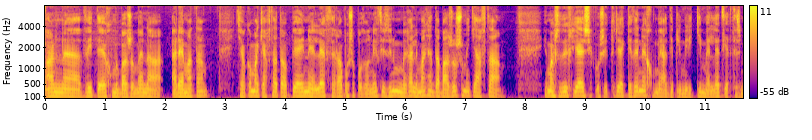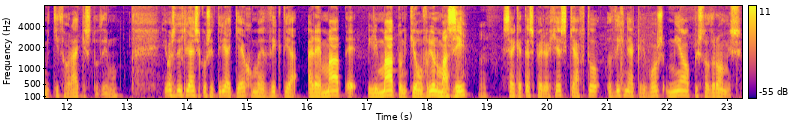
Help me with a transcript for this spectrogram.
Αν ε, δείτε έχουμε μπαζωμένα ρέματα και ακόμα και αυτά τα οποία είναι ελεύθερα όπως ο Ποδονύφτης δίνουμε μεγάλη μάχη να τα μπαζώσουμε και αυτά. Είμαστε το 2023 και δεν έχουμε αντιπλημμυρική μελέτη για θεσμική θωράκιση του Δήμου. Είμαστε το 2023 και έχουμε δίκτυα ρεμά, ε, λιμάτων και ομβρίων μαζί Μμ. Σε αρκετές περιοχές και αυτό δείχνει ακριβώς μία οπισθοδρόμηση.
